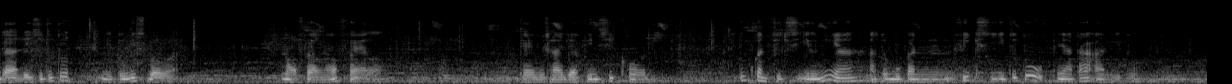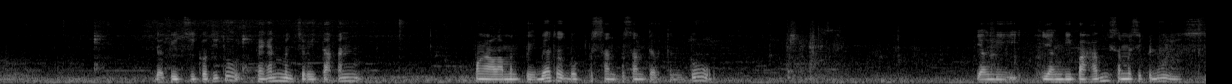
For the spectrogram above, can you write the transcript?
dan dari situ tuh ditulis bahwa novel-novel kayak misalnya Da Vinci Code itu bukan fiksi ilmiah atau bukan fiksi itu tuh kenyataan gitu. Da Vinci Code itu pengen menceritakan pengalaman pribadi atau pesan-pesan tertentu yang di yang dipahami sama si penulis.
